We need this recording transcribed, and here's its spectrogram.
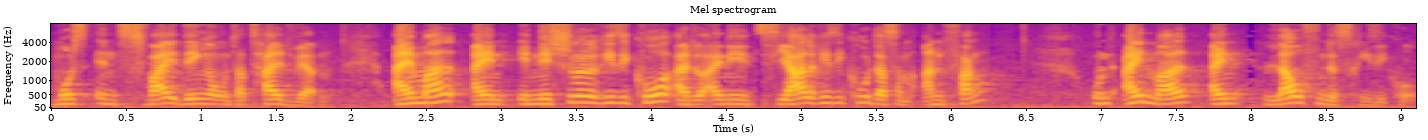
muss in zwei Dinge unterteilt werden. Einmal ein Initial Risiko, also ein Initialrisiko, das am Anfang und einmal ein laufendes Risiko.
